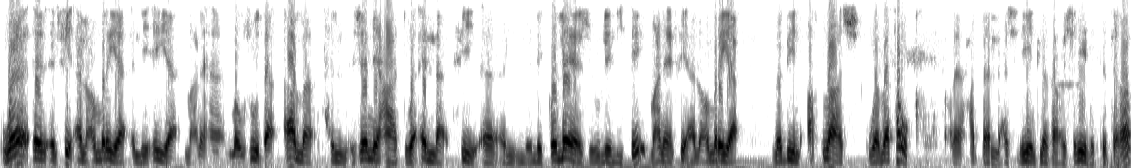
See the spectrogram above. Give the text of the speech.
والفئة العمرية اللي هي معناها موجودة أما في الجامعات وإلا في les collèges و les lycées معناها الفئة العمرية ما بين 12 وما فوق. حتى ال 20 23 et cetera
